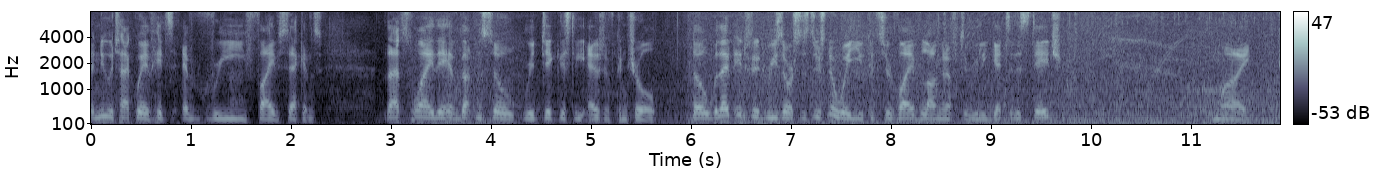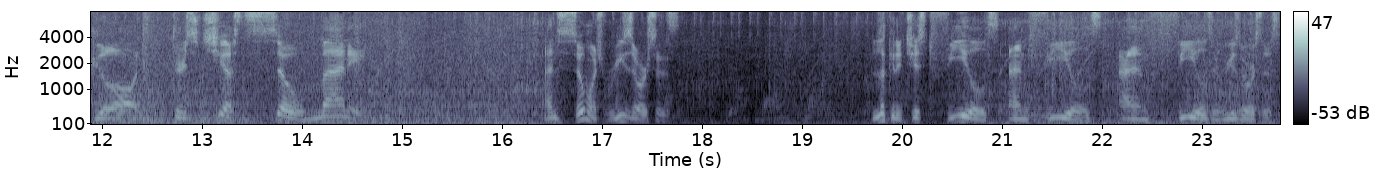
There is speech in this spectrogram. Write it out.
a new attack wave hits every 5 seconds. That's why they have gotten so ridiculously out of control. Though without infinite resources, there's no way you could survive long enough to really get to this stage. My god, there's just so many. And so much resources. Look at it, just fields and fields and fields of resources.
